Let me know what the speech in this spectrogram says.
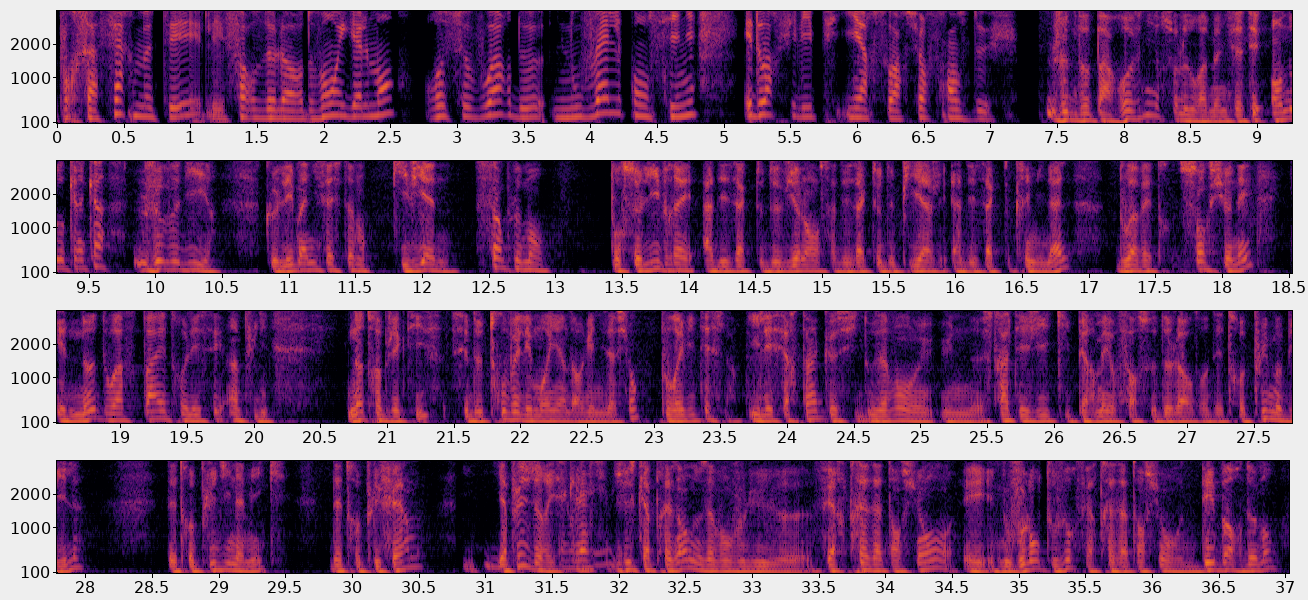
pour sa fermeté. Les forces de l'ordre vont également recevoir de nouvelles consignes. Édouard Philippe, hier soir sur France 2. Je ne veux pas revenir sur le droit de manifester. En aucun cas. Je veux dire que les manifestants qui viennent simplement pour se livrer à des actes de violence, à des actes de pillage et à des actes criminels doivent être sanctionnés et ne doivent pas être laissés impunis. Notre objectif, c'est de trouver les moyens d'organisation pour éviter cela. Il est certain que si nous avons une stratégie qui permet aux forces de l'ordre d'être plus mobiles, d'être plus dynamiques, d'être plus fermes, il y a plus de risques. Jusqu'à présent, nous avons voulu euh, faire très attention et nous voulons toujours faire très attention aux débordements,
